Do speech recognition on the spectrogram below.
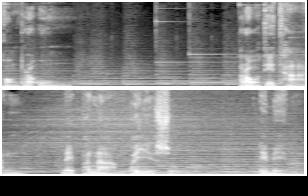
ของพระองค์ เราอธิษฐานในพระนามพระเยซูเอเมน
